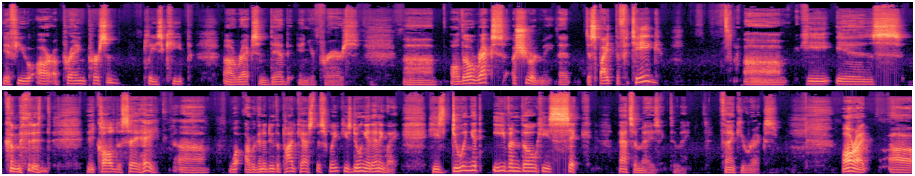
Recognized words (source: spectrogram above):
If you are a praying person, please keep uh, Rex and Deb in your prayers. Although Rex assured me that despite the fatigue, uh, he is committed. He called to say, "Hey." Uh, what, are we going to do the podcast this week? He's doing it anyway. He's doing it even though he's sick. That's amazing to me. Thank you, Rex. All right. Uh,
